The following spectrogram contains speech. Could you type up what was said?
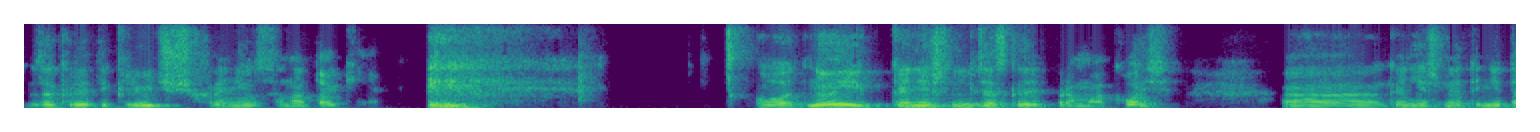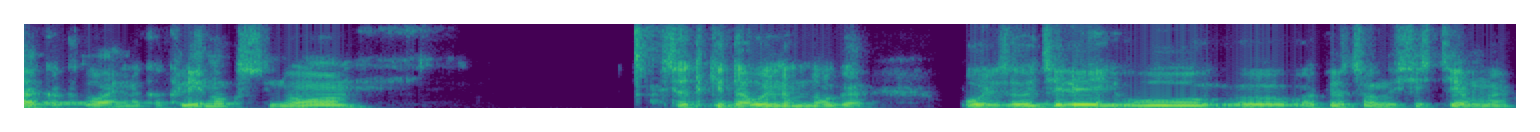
закрытый ключ хранился на токене. вот. Ну и, конечно, нельзя сказать про macOS. А, конечно, это не так актуально, как Linux, но все-таки довольно много пользователей у операционной системы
